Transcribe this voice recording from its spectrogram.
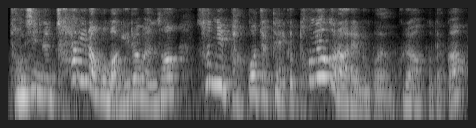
정신 좀 차리라고 막 이러면서 손님 바꿔줄 테니까 통역을 하라는 거예요. 그래갖고 내가,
